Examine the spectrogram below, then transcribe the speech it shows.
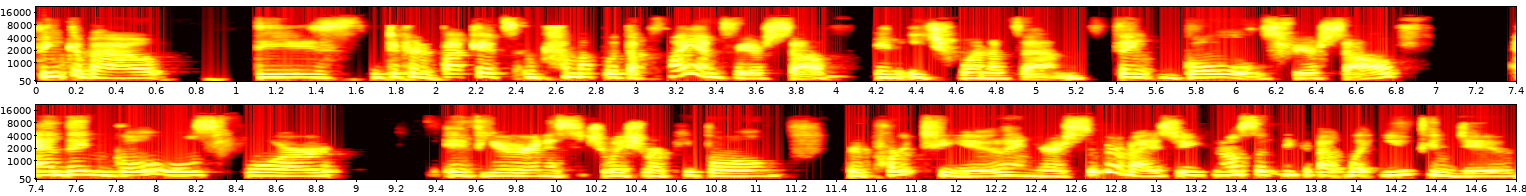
think about these different buckets and come up with a plan for yourself in each one of them. Think goals for yourself and then goals for if you're in a situation where people report to you and you're a supervisor, you can also think about what you can do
